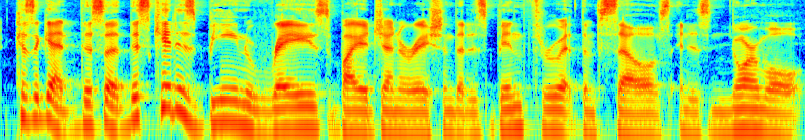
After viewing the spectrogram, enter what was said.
because again, this uh, this kid is being raised by a generation that has been through it themselves and is normal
